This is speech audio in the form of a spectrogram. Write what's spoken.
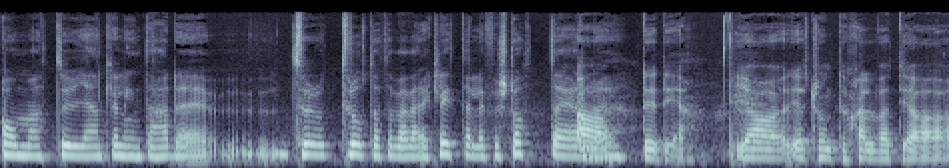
om att du egentligen inte hade tro, trott att det var verkligt eller förstått det? Ja, Eller? det är det. Jag, jag tror inte själv att jag...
